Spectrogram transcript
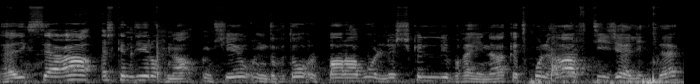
هذيك الساعة أش كنديرو حنا نمشيو نضبطو البارابول على الشكل اللي بغينا. كتكون عارف اتجاه اللي حداك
